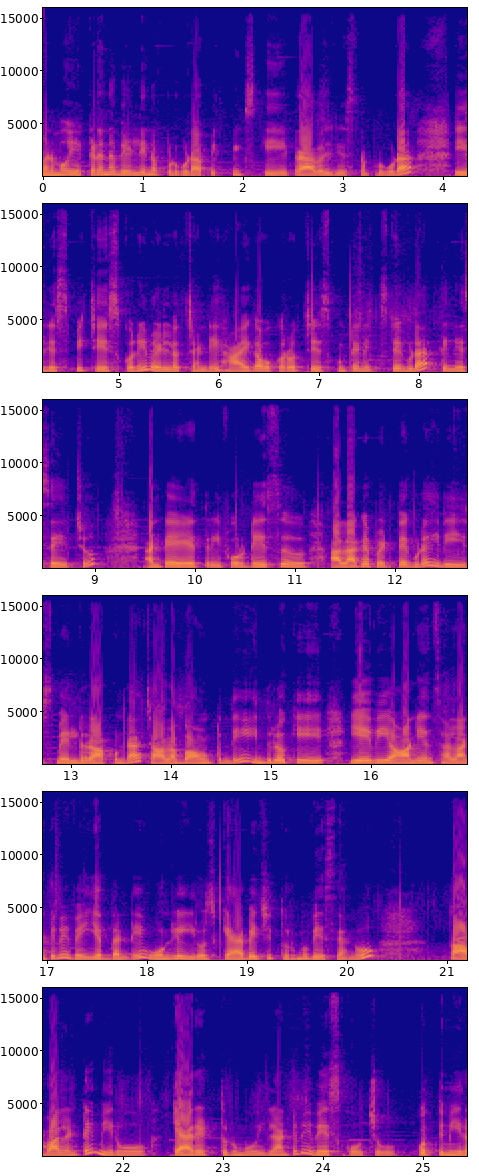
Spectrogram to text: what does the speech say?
మనము ఎక్కడైనా వెళ్ళినప్పుడు కూడా పిక్నిక్స్కి ట్రావెల్ చేసినప్పుడు కూడా ఈ రెసిపీ చేసుకొని వెళ్ళొచ్చండి. హాయిగా ఒకరోజు చేసుకుంటే నెక్స్ట్ డే కూడా తినేసేయచ్చు. అంటే త్రీ ఫోర్ డేస్ అలాగే పెడితే కూడా ఇది స్మెల్ రాకుండా చాలా బాగుంటుంది. ఇందులోకి ఏవి ఆనియన్స్ అలాంటివి వేయొద్దండి. ఓన్లీ ఈరోజు క్యాబేజీ తురుము వేశాను. కావాలంటే మీరు క్యారెట్ తురుము ఇలాంటివి వేసుకోవచ్చు. కొత్తిమీర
